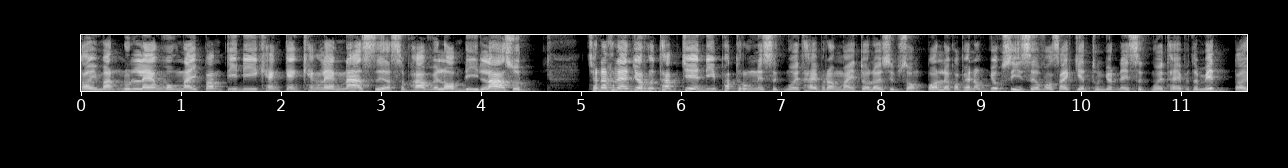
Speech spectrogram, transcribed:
ต่อยหมัดรุนแรงวงในปั้มตีดีแข็งแกร่งแข็งแรงหน้าเสือสภาพแวดล้อมดีล่าสุด ชนะคะแนนยอดขุนทัพเจนดีพัทลุงในศึกมวยไทยพลังใหม่ต่อย112 ปอนด์แล้วก็แพ้นกยกสีเสือฝั่งซ้ายเกียรติธงยศในศึกมวยไทยพัฒมิตรต่อย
